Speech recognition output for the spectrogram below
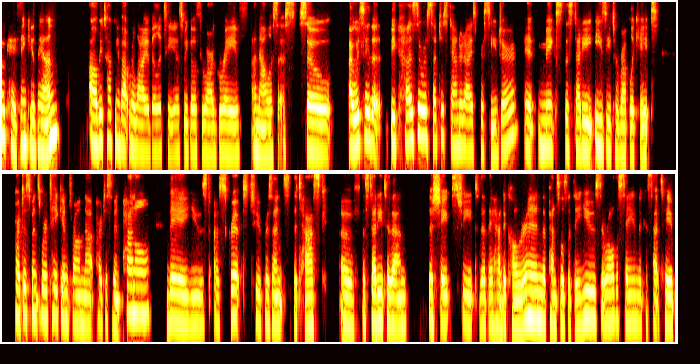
Okay, thank you, Leanne. I'll be talking about reliability as we go through our grave analysis. So, I would say that because there was such a standardized procedure, it makes the study easy to replicate Participants were taken from that participant panel. They used a script to present the task of the study to them. The shapes sheet that they had to color in, the pencils that they used, they were all the same. The cassette tape,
